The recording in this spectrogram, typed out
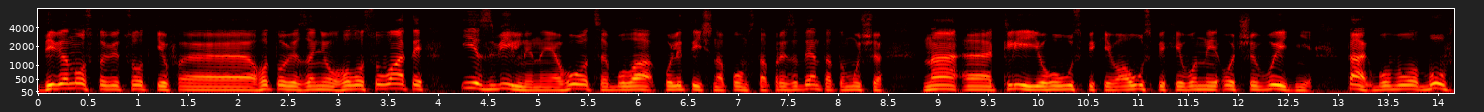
90% е, готові за нього голосувати. І звільнення його це була політична помста президента, тому що на е, тлі його успіхів, а успіхи вони очевидні. Так, бо був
